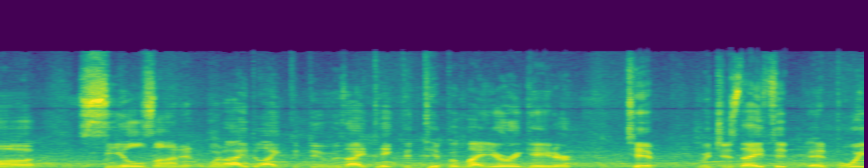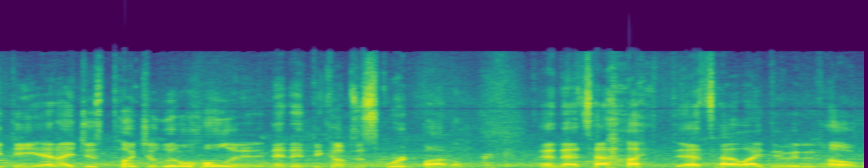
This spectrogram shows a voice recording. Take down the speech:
uh, seals on it. What I'd like to do is I take the tip of my irrigator tip, which is nice and, and pointy, and I just punch a little hole in it, and then it becomes a squirt bottle. Perfect. And that's how I that's how I do it at home.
